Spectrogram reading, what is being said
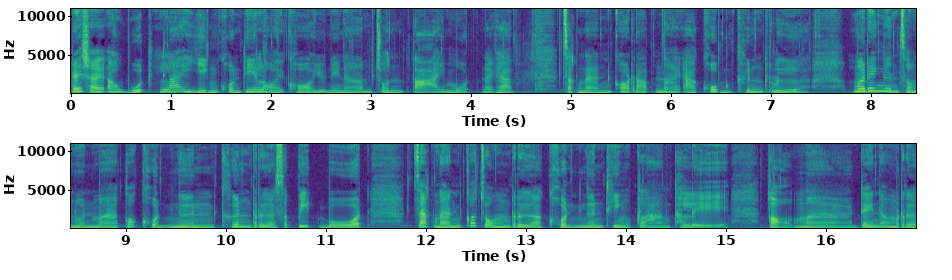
ได้ใช้อาวุธไล่ยิงคนที่ลอยคออยู่ในน้ำจนตายหมดนะคะ จากนั้นก็รับนายอาคมขึ้นเรือ เมื่อได้เงินจำนวนมากก็ขนเงินขึ้นเรือสปีดโบ๊ทจากนั้นก็จมเรือขนเงินทิ้งกลางทะเล ต่อมาได้นำเรือ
